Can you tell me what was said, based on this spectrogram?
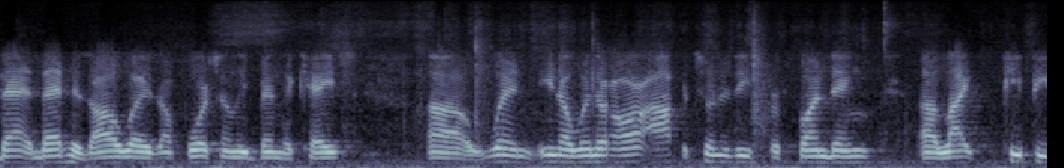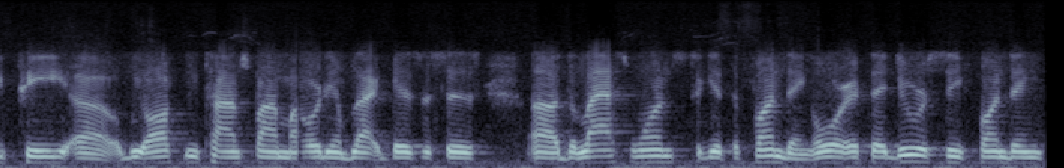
that that has always, unfortunately, been the case uh, when you know when there are opportunities for funding uh, like PPP, uh, we oftentimes find minority and black businesses uh, the last ones to get the funding, or if they do receive funding,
